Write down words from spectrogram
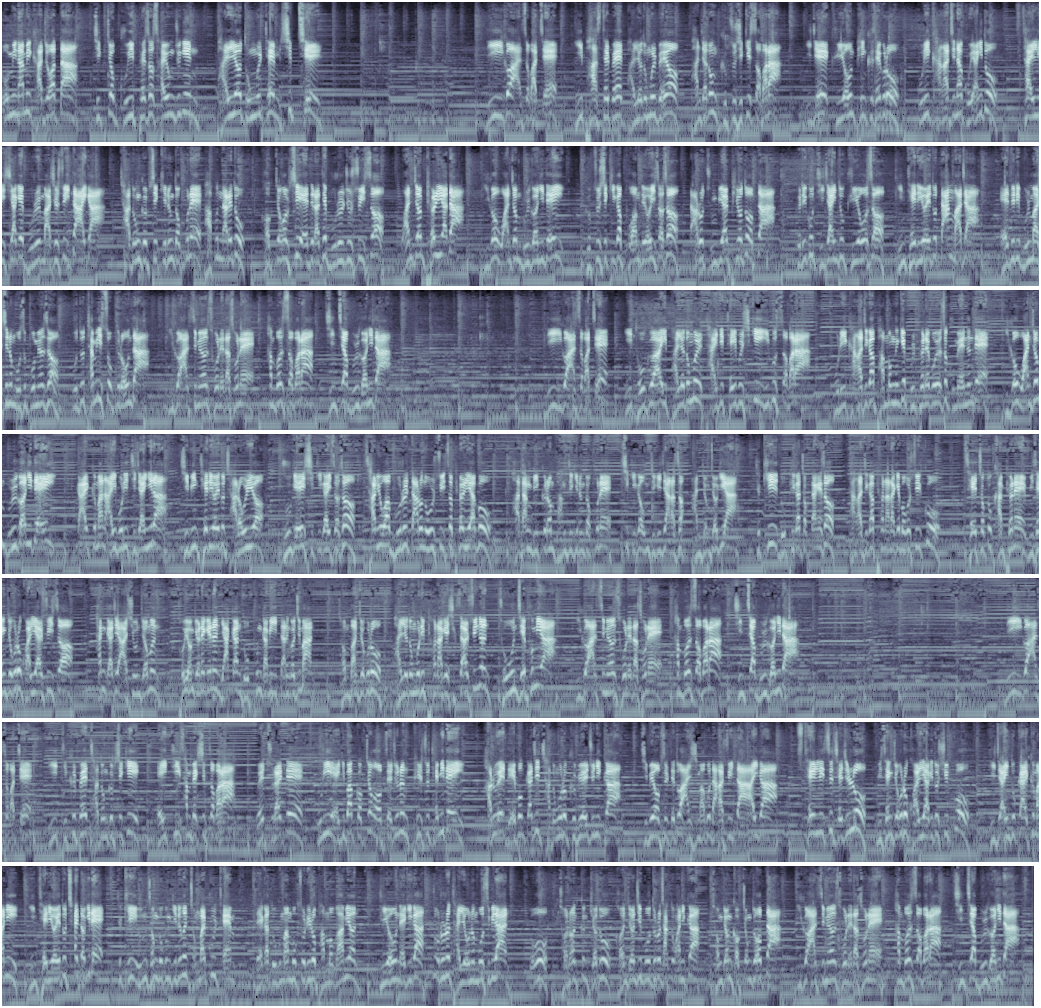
쇼미남이 가져왔다. 직접 구입해서 사용 중인 반려동물템 17. 니 이거 안 써봤지? 이 파스텔펫 반려동물 베어 반자동 급수식기 써봐라. 이제 귀여운 핑크색으로 우리 강아지나 고양이도 스타일리시하게 물을 마실 수 있다 아이가. 자동 급식 기능 덕분에 바쁜 날에도 걱정 없이 애들한테 물을 줄 수 있어. 완전 편리하다. 이거 완전 물건이 돼. 급수식기가 포함되어 있어서 따로 준비할 필요도 없다. 그리고 디자인도 귀여워서 인테리어에도 딱 맞아. 애들이 물 마시는 모습 보면서 뿌듯함이 쏙 들어온다. 이거 안 쓰면 손해다 손해. 한번 써봐라. 진짜 물건이다. 니 이거 안 써봤지? 이 도그와 이 반려동물 타이디 테이블 식기 이구 써봐라. 우리 강아지가 밥 먹는 게 불편해 보여서 구매했는데 이거 완전 물건이 돼. 깔끔한 아이보리 디자인이라 집 인테리어에도 잘 어울려. 두 개의 식기가 있어서 사료와 물을 따로 놓을 수 있어 편리하고 바닥 미끄럼 방지 기능 덕분에 식기가 움직이지 않아서 안정적이야. 특히 높이가 적당해서 강아지가 편안하게 먹을 수 있고 세척도 간편해 위생적으로 관리할 수 있어. 한 가지 아쉬운 점은 소형견에게는 약간 높은 감이 있다는 거지만 전반적으로 반려동물이 편하게 식사할 수 있는 좋은 제품이야. 이거 안 쓰면 손해다 손해. 한번 써봐라. 진짜 물건이다. 니 이거 안 써봤지? 이 디클펫 자동 급식기 AT310 써봐라. 외출할 때 우리 애기밥 걱정 없애주는 필수템이 돼. 하루에 네 번까지 자동으로 급여해주니까 집에 없을 때도 안심하고 나갈 수 있다 아이가. 스테인리스 재질로 위생적으로 관리하기도 쉽고 디자인도 깔끔하니 인테리어에도 찰떡이네. 특히 음성 녹음 기능은 정말 꿀템. 내가 녹음한 목소리로 밥 먹어 하면 귀여운 애기가 또르르 달려오는 모습이란 또 전원 끊겨도 건전지 모드로 작동하니까 정전 걱정도 없다. 이거 안 쓰면 손해다 손해. 한번 써봐라. 진짜 물건이다.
